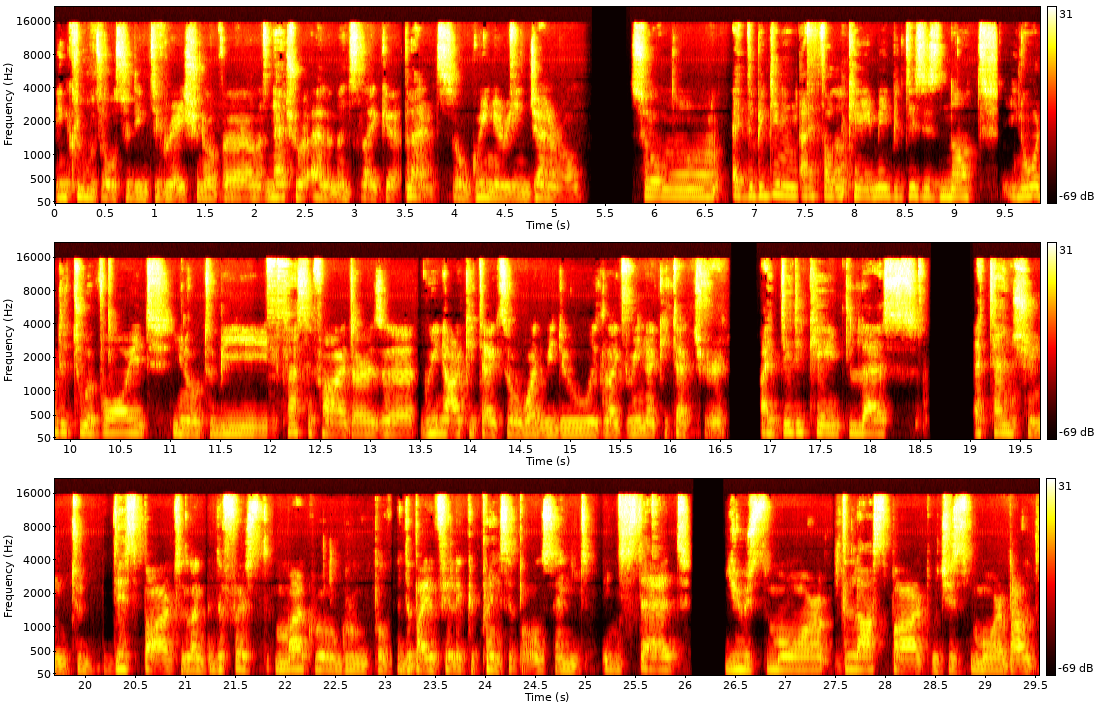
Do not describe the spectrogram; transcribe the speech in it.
includes also the integration of uh, natural elements like uh, plants or greenery in general. So um, at the beginning, I thought, okay, maybe this is not in order to avoid, you know, to be classified as a green architects or what we do with like green architecture. I dedicate less attention to this part, like the first macro group of the biophilic principles, and instead used more the last part, which is more about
